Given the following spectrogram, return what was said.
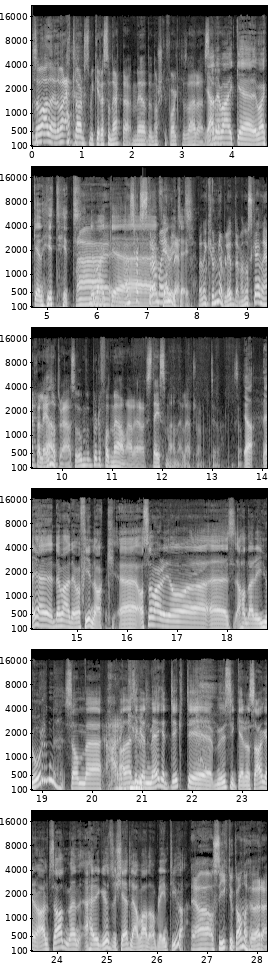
Så var det, det var et eller annet som ikke resonnerte med det norske folk, dessverre. Så. Ja, det var ikke, det var ikke en hit-hit. Det var ikke den inn litt. fairytale. Men den kunne blitt det. Men hun skrev den helt alene, Ja. tror jeg, så hun burde fått med han her eh, Staysman eller et eller annet. Ja. Ja, nei, eh, det var, det var fin nok. Eh, og så var det jo eh, han derre Jorn, som eh, Han er sikkert en meget dyktig musiker og sanger og alt sånt, men herregud, så kjedelig han var da han ble intervjua. Ja, og så gikk det jo ikke an å høre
